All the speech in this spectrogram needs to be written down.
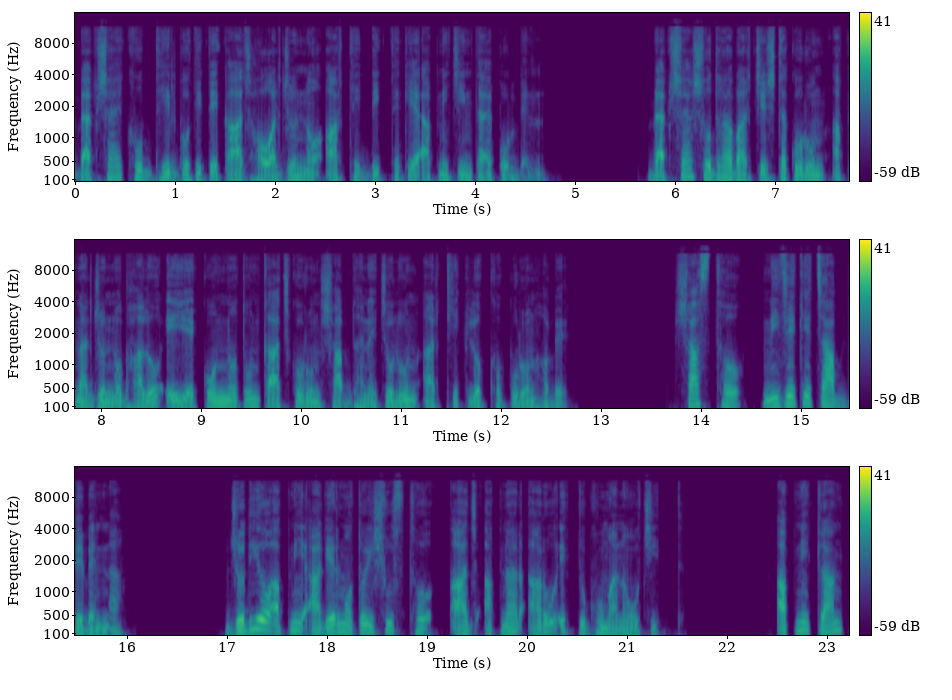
ব্যবসায় খুব ধীর গতিতে কাজ হওয়ার জন্য আর্থিক দিক থেকে আপনি চিন্তায় পড়বেন। ব্যবসা শোধরাবার চেষ্টা করুন, আপনার জন্য ভালো, এই কোন নতুন কাজ করুন, সাবধানে চলুন, আর ঠিক লক্ষ্য পূরণ হবে। স্বাস্থ্য, নিজেকে চাপ দেবেন না। যদিও আপনি আগের মতোই সুস্থ, আজ আপনার আরও একটু ঘুমানো উচিত। আপনি ক্লান্ত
